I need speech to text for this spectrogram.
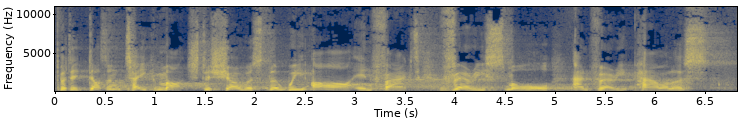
But it doesn't take much to show us that we are, in fact, very small and very powerless.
